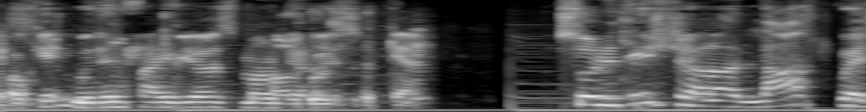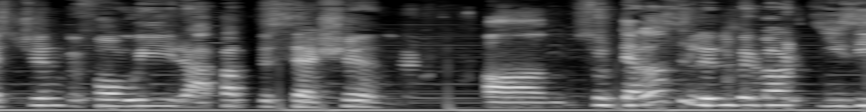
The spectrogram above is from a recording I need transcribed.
if Okay, within five years, Mount Everest. yeah So Ritesh, uh, last question before we wrap up the session. Um, so tell us a little bit about Easy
